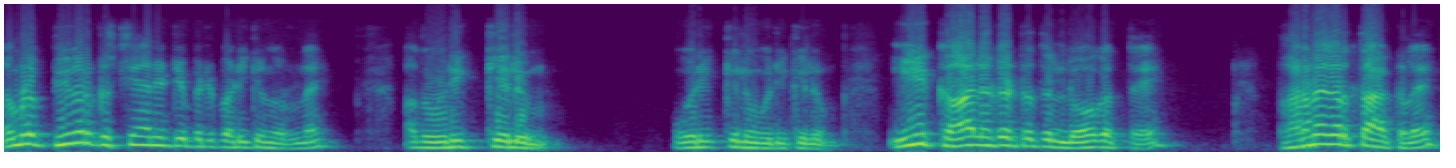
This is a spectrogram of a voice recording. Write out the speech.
നമ്മൾ പ്യുവർ ക്രിസ്ത്യാനിറ്റിയെ പറ്റി പഠിക്കുന്നുണ്ടേ അത് ഒരിക്കലും ഒരിക്കലും ഒരിക്കലും ഈ കാലഘട്ടത്തിൽ ലോകത്തെ ഭരണകർത്താക്കളെ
